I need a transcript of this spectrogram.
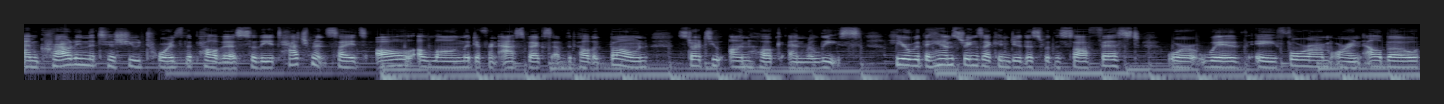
I'm crowding the tissue towards the pelvis so the attachment sites all along the different aspects of the pelvic bone start to unhook and release. Here with the hamstrings, I can do this with a soft fist or with a forearm or an elbow.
